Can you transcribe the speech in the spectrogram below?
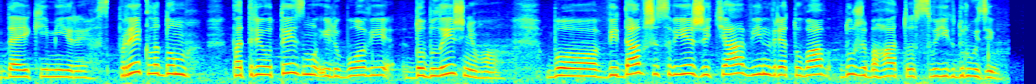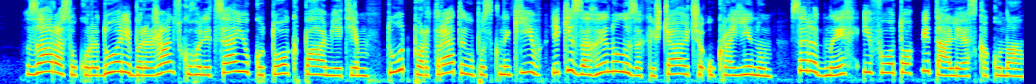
в деякій мірі, з прикладом патріотизму і любові до ближнього. Бо віддавши своє життя, він врятував дуже багато своїх друзів. Зараз у коридорі Бережанського ліцею куток пам'яті. Тут портрети випускників, які загинули, захищаючи Україну. Серед них і фото Віталія Скакуна.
